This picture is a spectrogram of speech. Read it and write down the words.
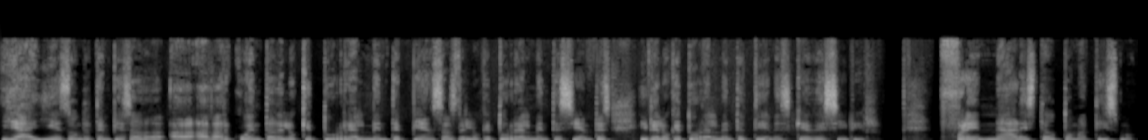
Y ahí es donde te empiezas a, dar cuenta de lo que tú realmente piensas, de lo que tú realmente sientes y de lo que tú realmente tienes que decidir. Frenar este automatismo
